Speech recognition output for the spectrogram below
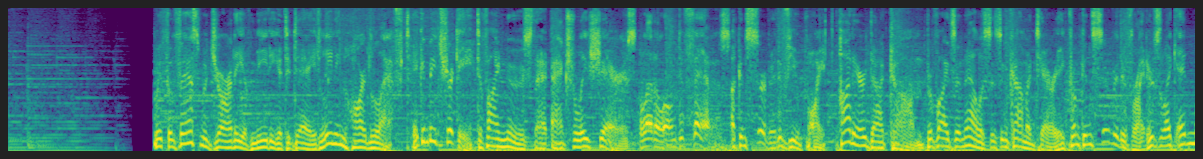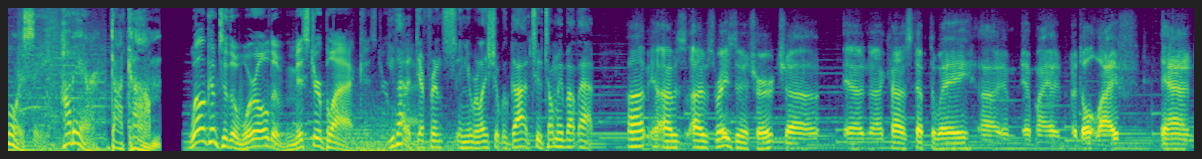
With the vast majority of media today leaning hard left, it can be tricky to find news that actually shares, let alone defends, a conservative viewpoint. HotAir.com provides analysis and commentary from conservative writers like Ed Morrissey. HotAir.com. Welcome to the world of Mr. Black. You've had a difference in your relationship with God too. Tell me about that. Um, yeah, I was I was raised in a church uh, and I kind of stepped away uh, in, in my adult life, and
